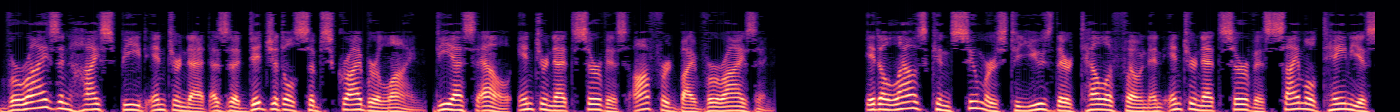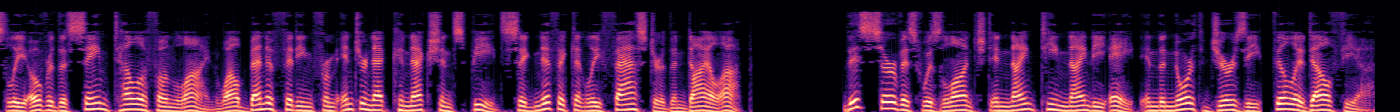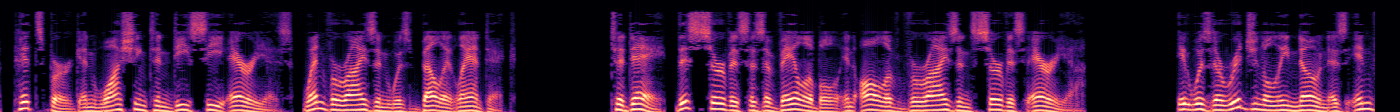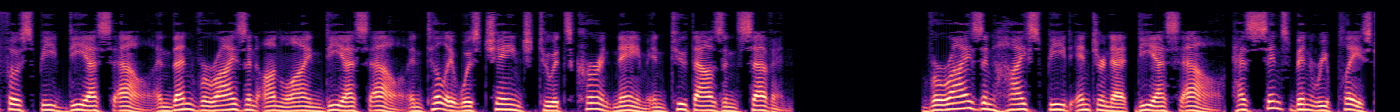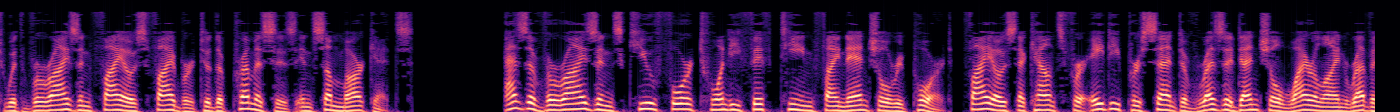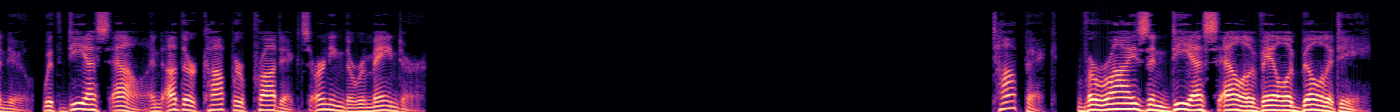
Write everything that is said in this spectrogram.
Verizon High Speed Internet is a digital subscriber line (DSL) internet service offered by Verizon. It allows consumers to use their telephone and internet service simultaneously over the same telephone line while benefiting from internet connection speeds significantly faster than dial-up. This service was launched in 1998 in the North Jersey, Philadelphia, Pittsburgh and Washington, D.C. areas, when Verizon was Bell Atlantic. Today, this service is available in all of Verizon's service area. It was originally known as InfoSpeed DSL and then Verizon Online DSL until it was changed to its current name in 2007. Verizon High Speed Internet (DSL) has since been replaced with Verizon Fios fiber to the premises in some markets. As of Verizon's Q4 2015 financial report, Fios accounts for 80% of residential wireline revenue, with DSL and other copper products earning the remainder. Topic: Verizon DSL availability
